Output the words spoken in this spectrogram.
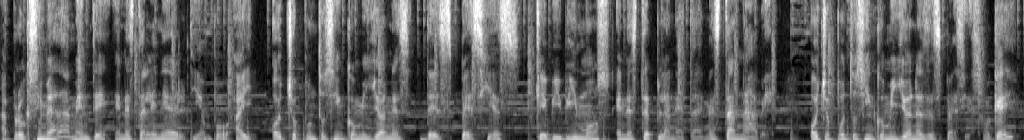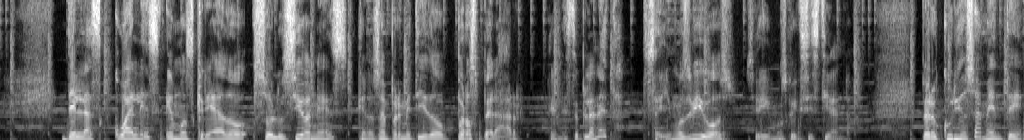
Aproximadamente en esta línea del tiempo hay 8.5 millones de especies que vivimos en este planeta, en esta nave. 8.5 millones de especies, ¿ok? De las cuales hemos creado soluciones que nos han permitido prosperar en este planeta. Seguimos vivos, seguimos coexistiendo. Pero curiosamente,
